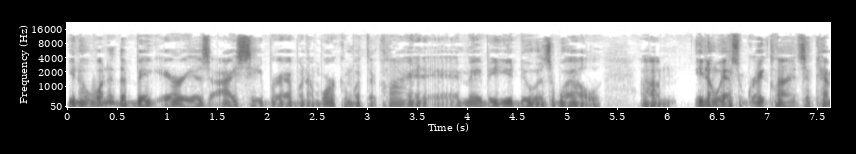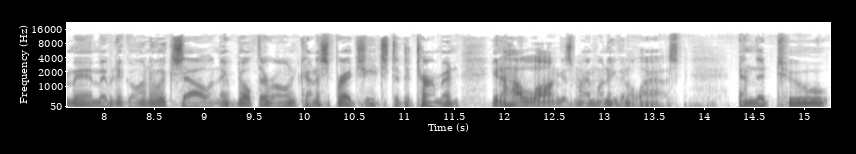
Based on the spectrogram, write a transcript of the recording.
you know, one of the big areas I see, Brad, when I'm working with a client, and maybe you do as well. Um, you know, we have some great clients that come in. Maybe they go into Excel and they've built their own kind of spreadsheets to determine, you know, how long is my money going to last. And the two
